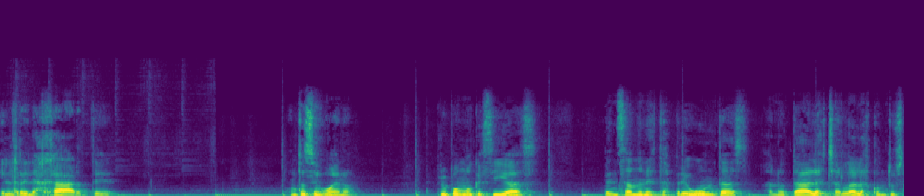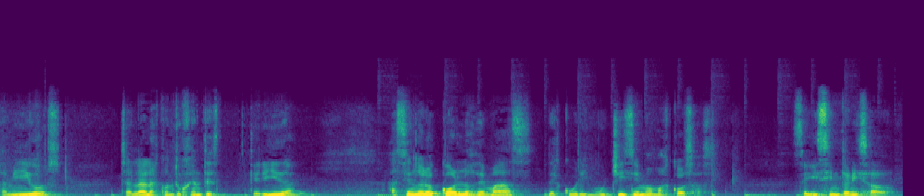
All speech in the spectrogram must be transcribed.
el relajarte. Entonces, bueno, propongo que sigas pensando en estas preguntas, anotalas, charlalas con tus amigos, charlalas con tu gente querida. Haciéndolo con los demás, descubrís muchísimas más cosas. Seguís sintonizado.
